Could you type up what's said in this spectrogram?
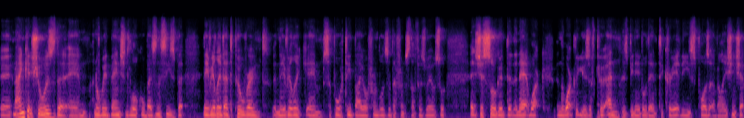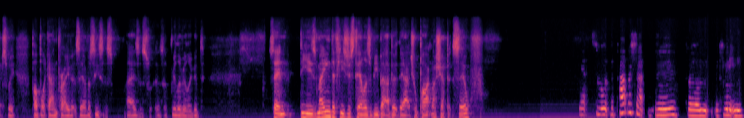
Uh, and I think it shows that um, I know we'd mentioned local businesses, but they really did pull round and they really um, supported by offering loads of different stuff as well. So it's just so good that the network and the work that you have put in has been able then to create these positive relationships with public and private services. It's, it's, it's really, really good. So, then, do you mind if you just tell us a wee bit about the actual partnership itself? Yeah, so the partnership grew from the community need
